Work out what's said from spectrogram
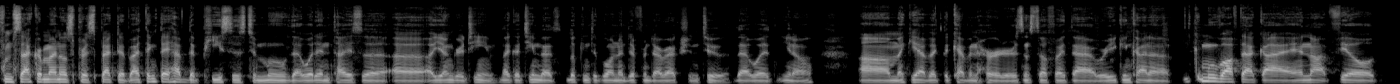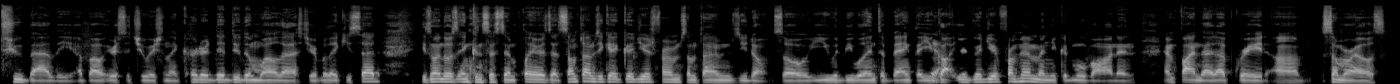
from Sacramento's perspective, I think they have the pieces to move that would entice a, a, a younger team, like a team that's looking to go in a different direction too. That would you know um, like you have like the Kevin Huerters and stuff like that, where you can kind of you can move off that guy and not feel too badly about your situation. Like Huerter did do them well last year, but like you said, he's one of those inconsistent players that sometimes you get good years from, sometimes you don't. So you would be willing to bank that you yeah. got your good year from him, and you could move on and and find that upgrade um, somewhere else.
